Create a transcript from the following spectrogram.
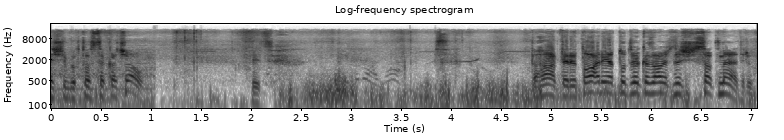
Щоб хтось це качав. Дивіться. Ага, територія тут ви казали, що це 600 метрів.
